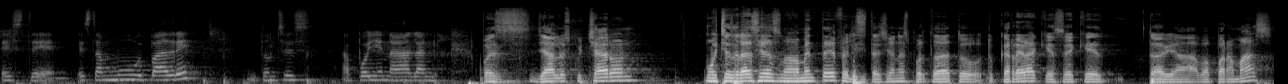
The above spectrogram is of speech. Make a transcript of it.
este, está muy padre, entonces apoyen a Alan. Pues ya lo escucharon, muchas gracias nuevamente, felicitaciones por toda tu, tu carrera, que sé que todavía va para más.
